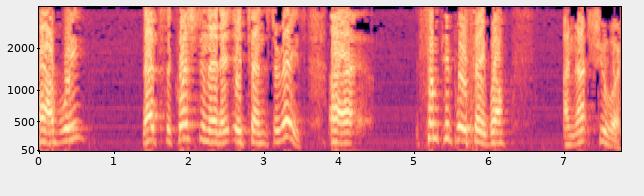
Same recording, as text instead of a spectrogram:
Have we? That's the question that it, it tends to raise. Uh, some people say, well, I'm not sure.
